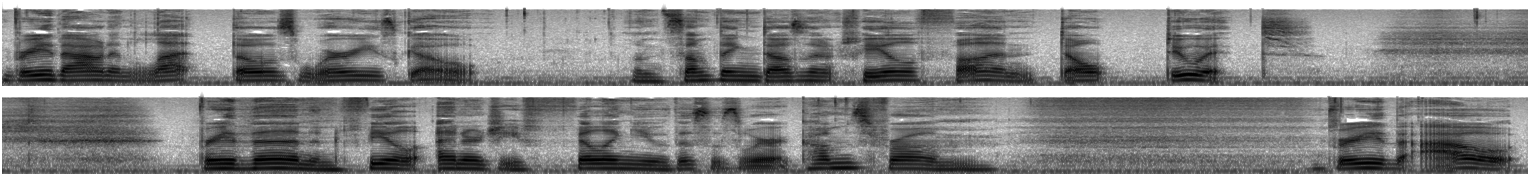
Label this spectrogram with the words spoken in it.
Breathe out and let those worries go. When something doesn't feel fun, don't do it. Breathe in and feel energy filling you. This is where it comes from. Breathe out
